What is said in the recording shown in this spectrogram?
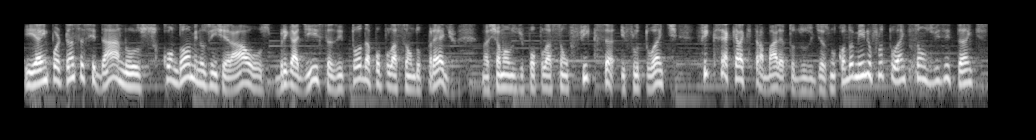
e a importância se dá nos condôminos em geral, os brigadistas e toda a população do prédio, nós chamamos de população fixa e flutuante. Fixa é aquela que trabalha todos os dias no condomínio, flutuante são os visitantes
